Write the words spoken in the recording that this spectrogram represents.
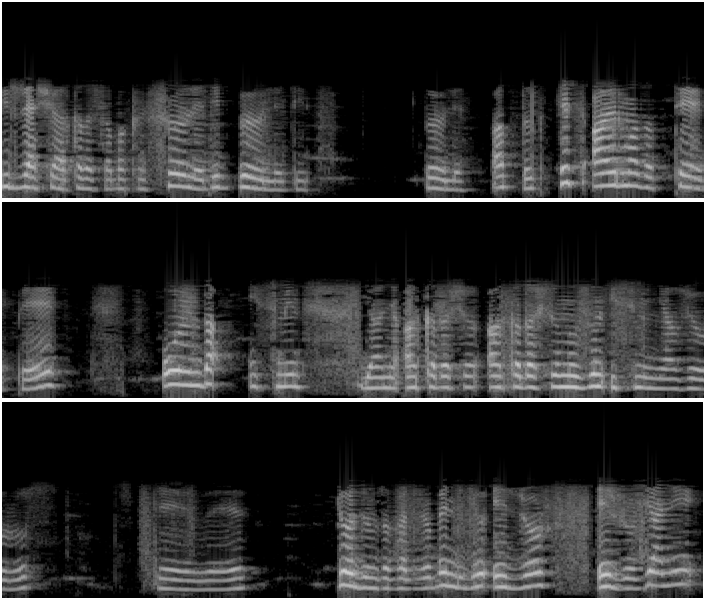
bir reşi arkadaşlar bakın şöyle değil böyle değil. Böyle attık. Hiç ayırmaz T P oyunda ismin yani arkadaşı arkadaşınızın ismini yazıyoruz. TV gördüğünüz arkadaşlar ben de diyor error error yani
